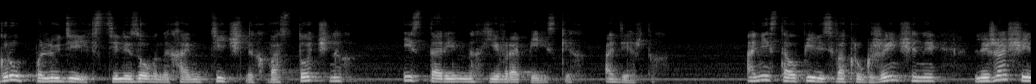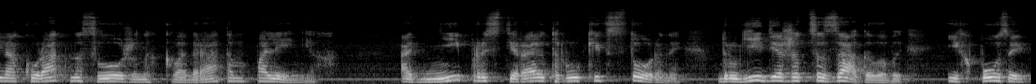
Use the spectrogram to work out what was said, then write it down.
группа людей в стилизованных античных, восточных и старинных европейских одеждах. Они столпились вокруг женщины, лежащей на аккуратно сложенных квадратом поленьях. Одни простирают руки в стороны, другие держатся за головы, их позы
